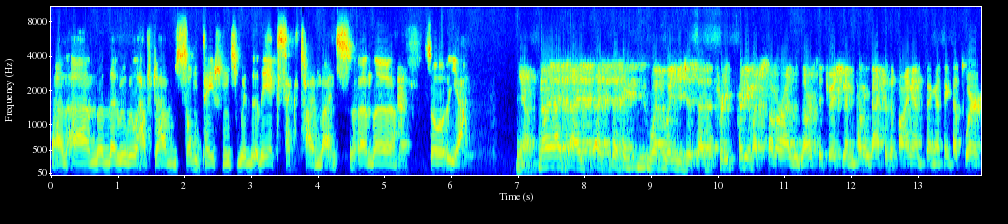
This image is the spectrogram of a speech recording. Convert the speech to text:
and and then we will have to have some patience with the exact timelines. And uh, so yeah, yeah, no, I, I, I think what, what you just said pretty pretty much summarizes our situation. And coming back to the financing, I think that's where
